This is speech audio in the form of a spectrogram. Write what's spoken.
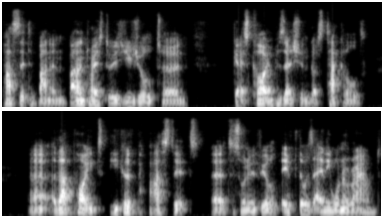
passes it to Bannan. Bannan tries to do his usual turn, gets caught in possession, gets tackled. Uh, at that point, he could have passed it uh, to someone in the field if there was anyone around.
